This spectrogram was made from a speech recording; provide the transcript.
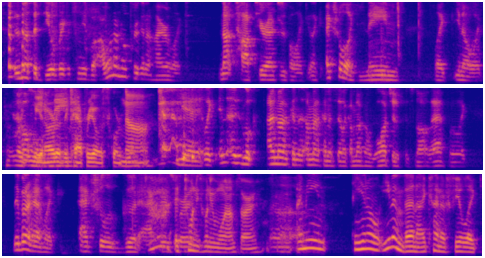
this is not the deal breaker for me. But I want to know if they're gonna hire like not top tier actors, but like like actual like name, like you know like, Like Leonardo DiCaprio as Scorpion. No, yeah, like and uh, look, I'm not gonna I'm not gonna say like I'm not gonna watch it if it's not that, but like they better have like actual good actors. it's for it. 2021. I'm sorry. It's Uh, I mean, you know, even then, I kind of feel like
